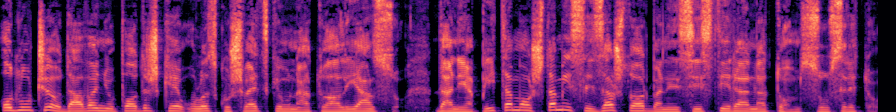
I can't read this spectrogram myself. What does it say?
odlučio o davanju podrške ulasku Švedske u NATO alijansu. Danija pitamo šta misli zašto Orban insistira na tom susretu.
